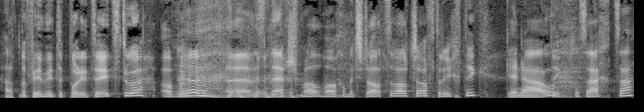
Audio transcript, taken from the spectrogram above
Hat noch viel mit der Polizei zu tun, aber äh, das nächste Mal machen wir die Staatsanwaltschaft, richtig? Genau. Artikel 16.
